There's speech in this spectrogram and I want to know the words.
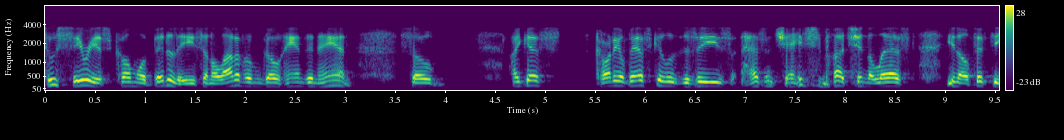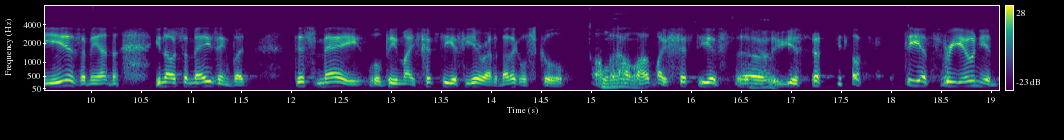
two serious comorbidities, and a lot of them go hand in hand. So, I guess cardiovascular disease hasn't changed much in the last, you know, 50 years. I mean, you know, it's amazing, but this May will be my 50th year out of medical school. I'll, I'll have my 50th, uh, you know, 50th reunion.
